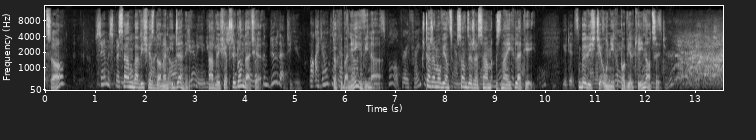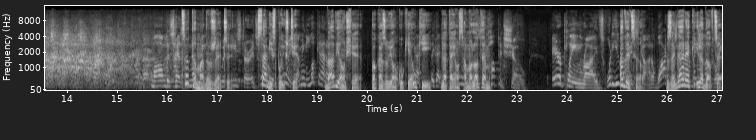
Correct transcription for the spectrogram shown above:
Co? Sam, bawi się z Donem i Jenny, a wy się przyglądacie. to chyba nie ich wina. Szczerze mówiąc, sądzę, że Sam zna ich lepiej. Byliście u nich po Wielkiej Nocy. Co to ma do rzeczy? Sami spójrzcie. Bawią się, pokazują kukiełki, latają samolotem. A wy co? Zegarek i lodowce.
